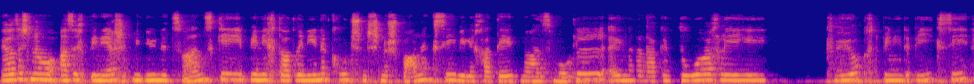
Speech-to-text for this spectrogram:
Ja, das ist noch, also ich bin erst mit 29 bin ich da drin reingerutscht und das war noch spannend, gewesen, weil ich dort noch als Model in einer Agentur ein bisschen gewirkt, bin ich dabei gewesen.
